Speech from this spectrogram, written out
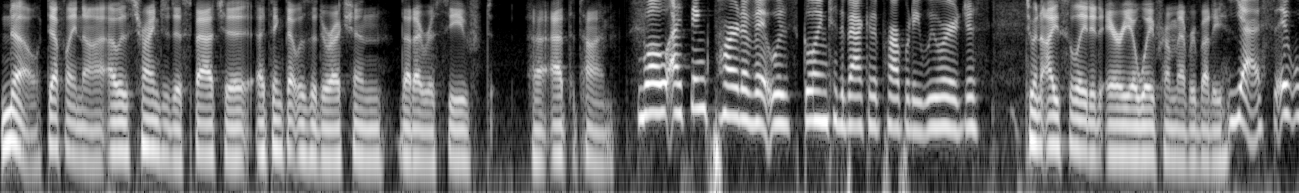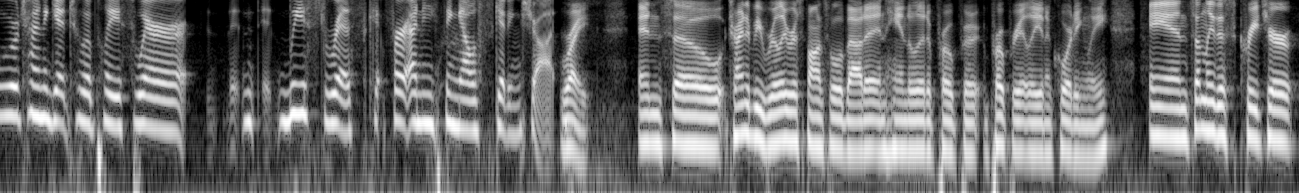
No, definitely not. I was trying to dispatch it. I think that was the direction that I received uh, at the time Well, I think part of it was going to the back of the property. We were just to an isolated area away from everybody. Yes, it, we were trying to get to a place where least risk for anything else getting shot. Right. And so trying to be really responsible about it and handle it appropri- appropriately and accordingly. And suddenly this creature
